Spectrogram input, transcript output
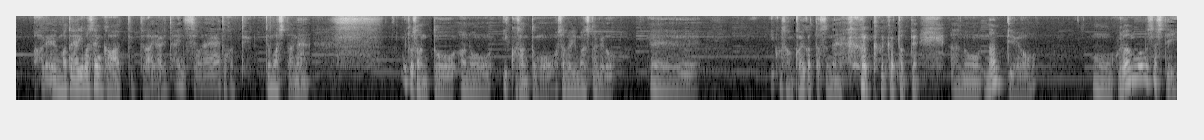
「あれまたやりませんか?」って言ったら「やりたいんですよね」とかって言ってましたね。伊藤さんとあの一個さんとも喋りましたけどえー、一個さん可愛かったっすね。可愛かったって。あのなんていうの？もうグラムモノとして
